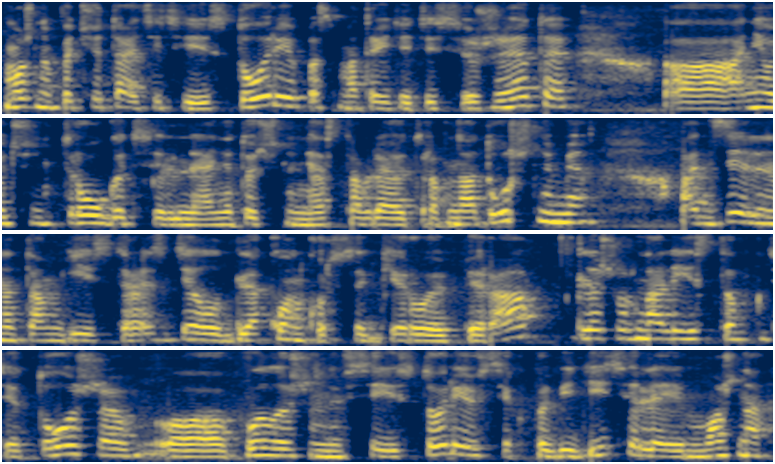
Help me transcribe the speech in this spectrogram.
Можно почитать эти истории, посмотреть эти сюжеты. А, они очень трогательные, они точно не оставляют равнодушными. Отдельно там есть раздел для конкурса «Герои пера» для журналистов, где тоже а, выложены все истории всех победителей. Можно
